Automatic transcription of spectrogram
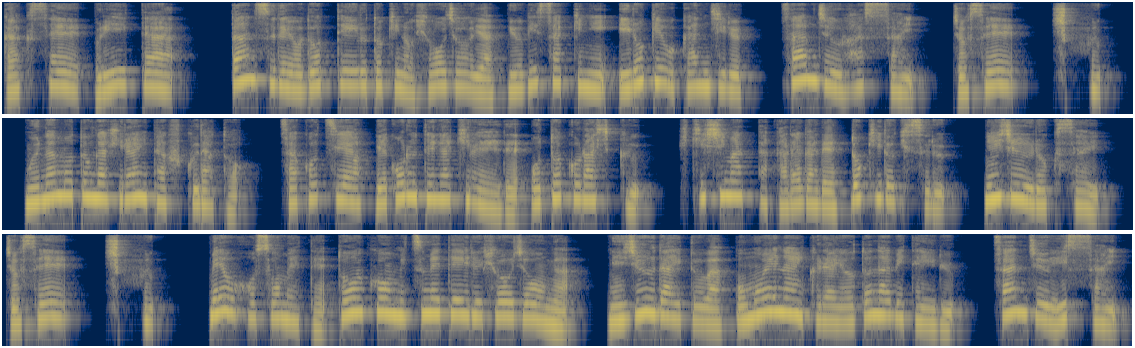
学生、ブリーター。ダンスで踊っている時の表情や指先に色気を感じる、38歳、女性、主婦。胸元が開いた服だと、鎖骨やデコルテが綺麗で男らしく、引き締まった体でドキドキする。26歳、女性、主婦。目を細めて遠くを見つめている表情が、20代とは思えないくらい大人びている。31歳、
